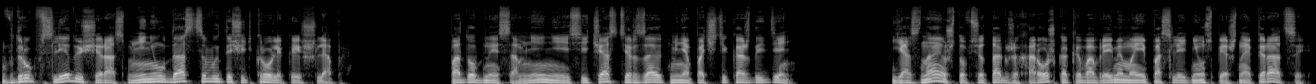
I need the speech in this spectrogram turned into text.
Вдруг в следующий раз мне не удастся вытащить кролика из шляпы? Подобные сомнения и сейчас терзают меня почти каждый день. Я знаю, что все так же хорош, как и во время моей последней успешной операции.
